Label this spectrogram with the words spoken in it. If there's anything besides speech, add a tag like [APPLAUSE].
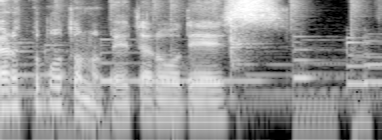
パイロットボートのペータローです。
